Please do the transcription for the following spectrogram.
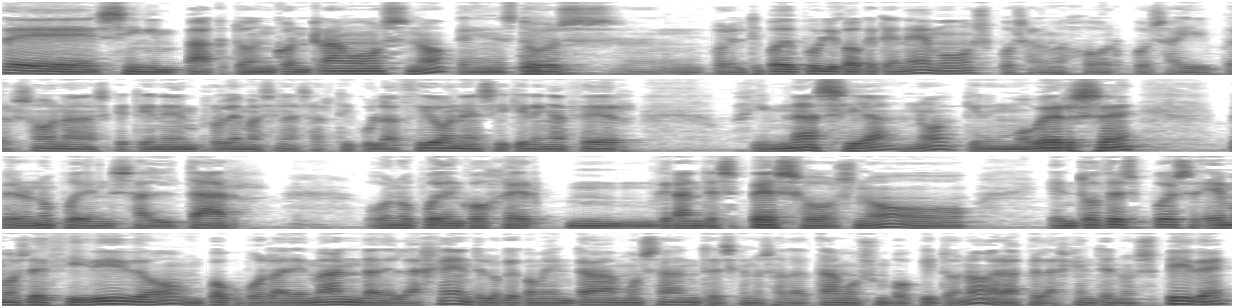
eh, sin impacto. Encontramos ¿no? que en estos, eh, por el tipo de público que tenemos, pues a lo mejor pues hay personas que tienen problemas en las articulaciones y quieren hacer gimnasia, ¿no? quieren moverse, pero no pueden saltar o no pueden coger mm, grandes pesos, ¿no? Entonces, pues hemos decidido, un poco por la demanda de la gente, lo que comentábamos antes, que nos adaptamos un poquito, ¿no? A lo que la gente nos pide,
